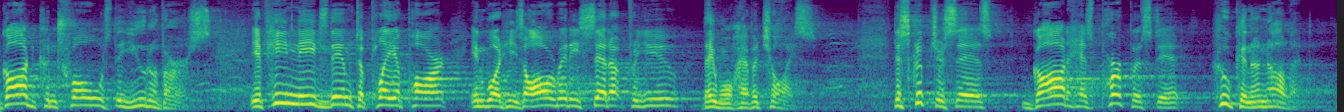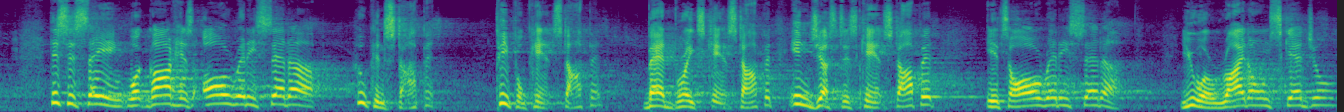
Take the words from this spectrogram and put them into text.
God controls the universe. If He needs them to play a part in what He's already set up for you, they won't have a choice. The scripture says, God has purposed it, who can annul it? This is saying what God has already set up, who can stop it? People can't stop it. Bad breaks can't stop it. Injustice can't stop it. It's already set up. You are right on schedule.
